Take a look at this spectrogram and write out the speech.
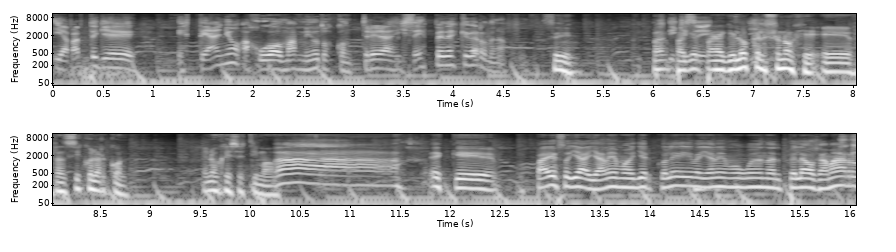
Y aparte que este año ha jugado más minutos Contreras y Céspedes que Cárdenas. Sí. Pa- Y pa' que que, se- para que el Oscar y- se enoje, eh, Francisco Larcón. Enojese, estimado. Ah, es que para eso ya llamemos a Jerko Leiva, llamemos weón, al pelado Camargo,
